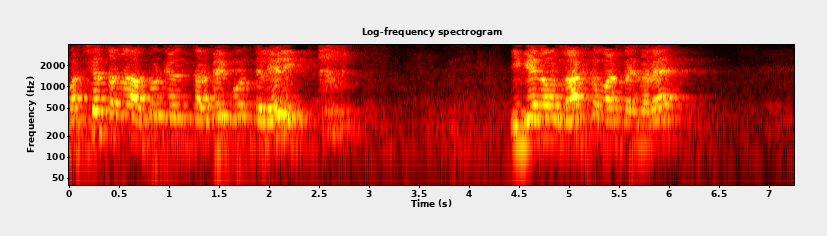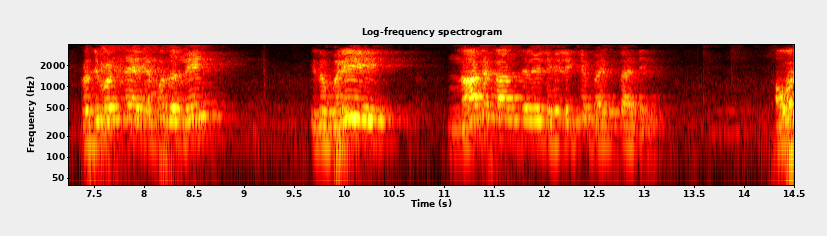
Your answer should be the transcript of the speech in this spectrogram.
ಪಕ್ಷ ತನ್ನ ಹತೋಟಿಯಲ್ಲಿ ತರಬೇಕು ಅಂತ ಹೇಳಿ ಈಗೇನೋ ನಾಟಕ ಮಾಡ್ತಾ ಇದ್ದಾರೆ. ಪ್ರತಿಭಟನೆ ನೆಪದಲ್ಲಿ ಇದು ಬರೀ ನಾಟಕ ಅಂತೇಳಿ ಹೇಳಿಕ್ಕೆ ಬಯಸ್ತಾ ಇದ್ದೀನಿ. ಅವರ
